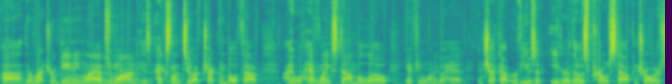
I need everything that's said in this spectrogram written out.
Uh, the Retro Gaming Labs one is excellent too. I've checked them both out. I will have links down below if you want to go ahead and check out reviews of either of those Pro style controllers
